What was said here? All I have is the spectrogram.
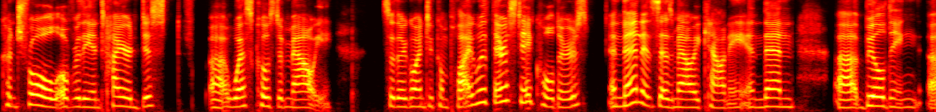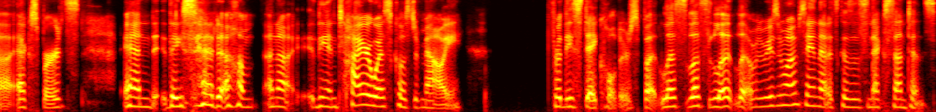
control over the entire dis, uh, west coast of Maui. So they're going to comply with their stakeholders, and then it says Maui County, and then uh, building uh, experts, and they said um, and, uh, the entire west coast of Maui for these stakeholders. But let's let's let, let the reason why I'm saying that is because this next sentence.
